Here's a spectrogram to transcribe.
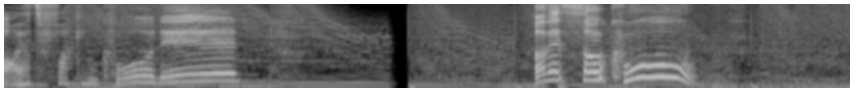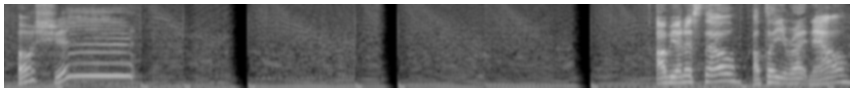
Oh, that's fucking cool, dude. Oh, that's so cool. Oh, shit. I'll be honest though, I'll tell you right now,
